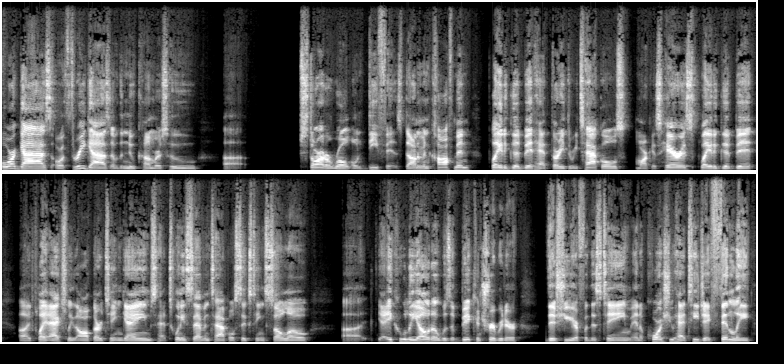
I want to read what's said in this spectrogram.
four guys or three guys of the newcomers who uh, starred a role on defense. Donovan Kaufman played a good bit, had 33 tackles. Marcus Harris played a good bit. Uh, he played actually all 13 games, had 27 tackles, 16 solo. Uh, yeah, Eku Leota was a big contributor this year for this team. And of course, you had TJ Finley,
